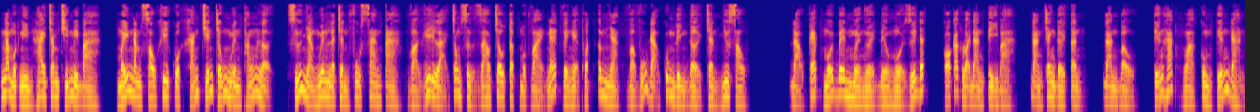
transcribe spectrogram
Năm 1293, mấy năm sau khi cuộc kháng chiến chống Nguyên thắng lợi, sứ nhà Nguyên là Trần Phu sang ta và ghi lại trong sử Giao Châu tập một vài nét về nghệ thuật âm nhạc và vũ đạo cung đình đời Trần như sau. Đảo kép mỗi bên mười người đều ngồi dưới đất, có các loại đàn tỳ bà, đàn tranh đời tần, đàn bầu, tiếng hát hòa cùng tiếng đàn.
